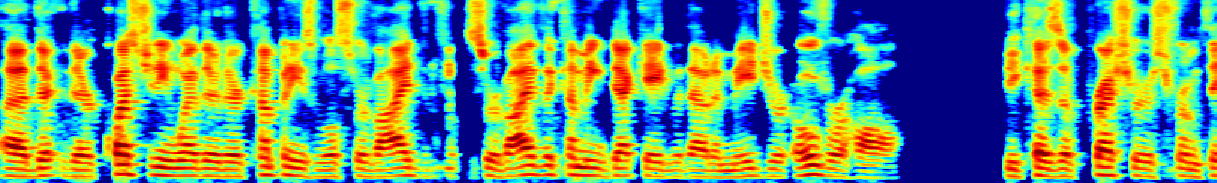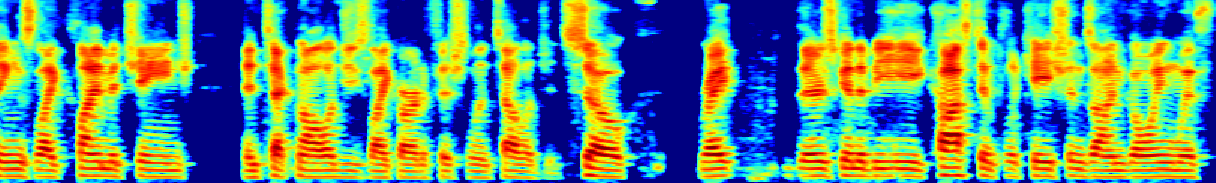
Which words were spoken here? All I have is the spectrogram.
uh, they're, they're questioning whether their companies will survive survive the coming decade without a major overhaul because of pressures from things like climate change and technologies like artificial intelligence. So, right, there's going to be cost implications ongoing with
